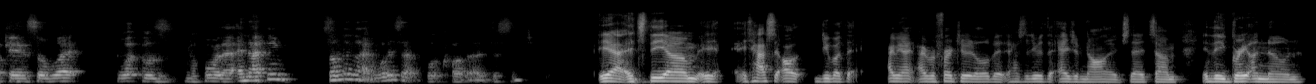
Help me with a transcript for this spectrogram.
okay, so what what was before that? And I think something like what is that book called? Uh, Dissension. Yeah, it's the um, it, it has to all do about the. I mean, I, I referred to it a little bit. It has to do with the edge of knowledge. That it's um the great unknown.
